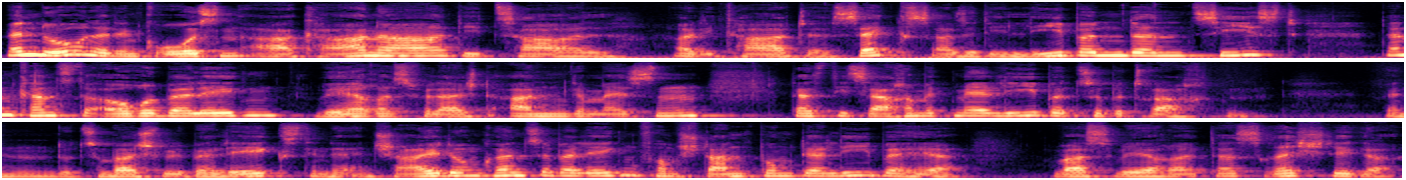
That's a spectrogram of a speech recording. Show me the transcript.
Wenn du unter den großen Arkana die Zahl, äh, die Karte 6, also die Liebenden, ziehst, dann kannst du auch überlegen, wäre es vielleicht angemessen, dass die Sache mit mehr Liebe zu betrachten. Wenn du zum Beispiel überlegst, in der Entscheidung könntest du überlegen, vom Standpunkt der Liebe her, was wäre das Richtige?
